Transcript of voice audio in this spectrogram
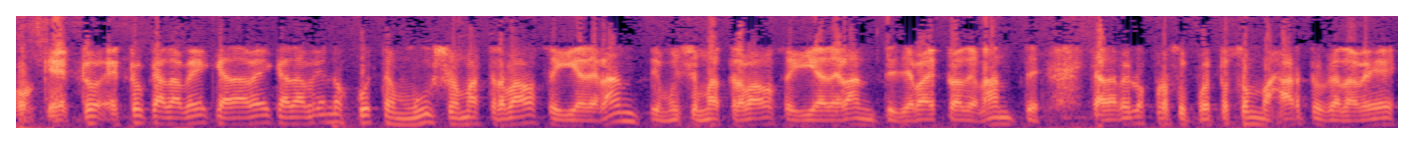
Porque esto, esto cada vez, cada vez, cada vez nos cuesta mucho más trabajo seguir adelante, mucho más trabajo seguir adelante, llevar esto adelante. Cada vez los presupuestos son más hartos, cada vez,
